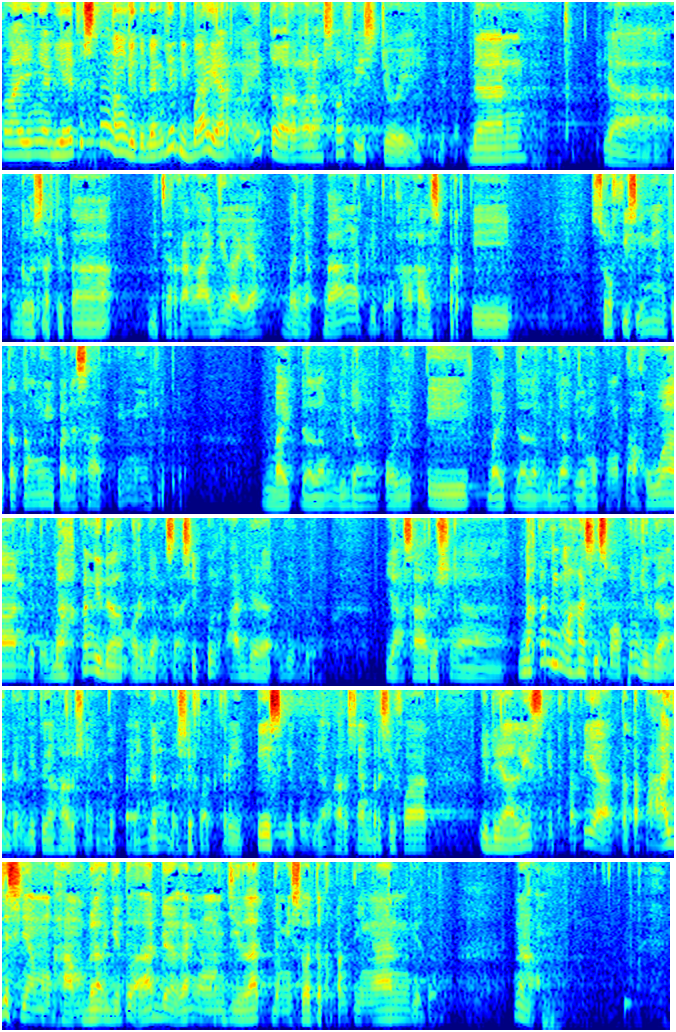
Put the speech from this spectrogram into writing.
kliennya dia itu senang gitu dan dia dibayar. Nah itu orang-orang sofis cuy gitu. Dan ya nggak usah kita bicarakan lagi lah ya. Banyak banget gitu hal-hal seperti sofis ini yang kita temui pada saat ini gitu baik dalam bidang politik, baik dalam bidang ilmu pengetahuan gitu, bahkan di dalam organisasi pun ada gitu. Yang seharusnya bahkan di mahasiswa pun juga ada gitu yang harusnya independen, bersifat kritis gitu, yang harusnya bersifat idealis gitu. Tapi ya tetap aja sih yang menghamba gitu ada kan yang menjilat demi suatu kepentingan gitu. Nah,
